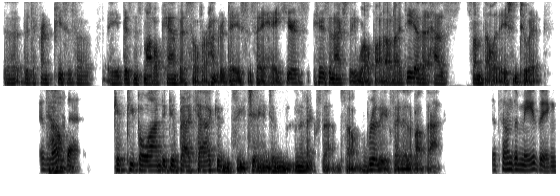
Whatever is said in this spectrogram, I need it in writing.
the, the different pieces of a business model canvas over 100 days to say, hey, here's here's an actually well thought out idea that has some validation to it. I love that. Get people on to give back hack and see change in, in the next step. So I'm really excited about that. That sounds amazing.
